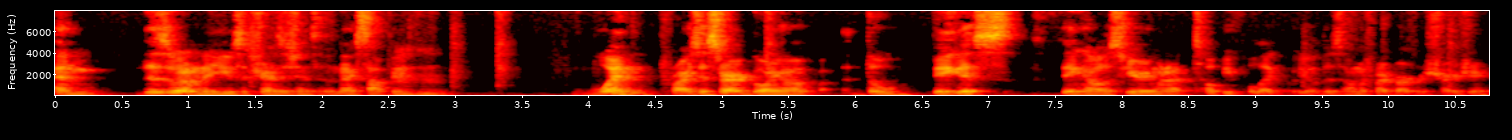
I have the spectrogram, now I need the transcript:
and this is what I'm gonna use to transition to the next topic. Mhm. when prices started going up, the biggest thing I was hearing when I tell people like, "Yo, this is how much my barber's charging,"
